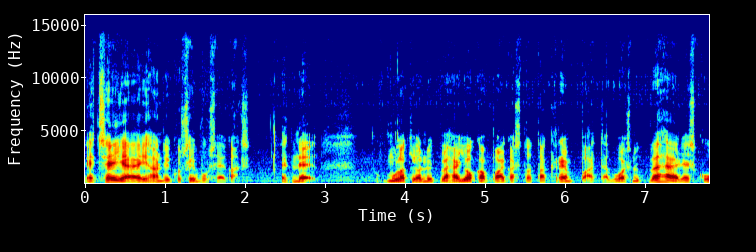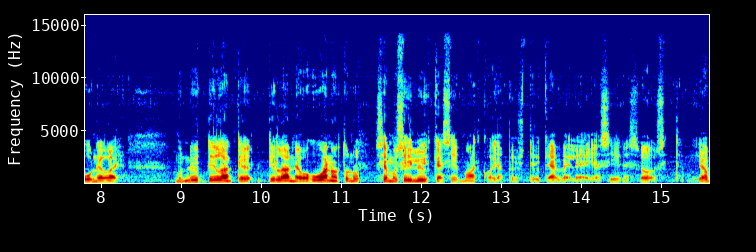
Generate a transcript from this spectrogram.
Että se jää ihan niin kuin sivusekaksi. Että ne, mullakin on nyt vähän joka paikassa tota kremppaa, että voisi nyt vähän edes kuunnella mutta nyt tilante, tilanne on huonontunut, semmoisia lyhkäisiä matkoja pystyy kävelemään ja siinä se on sitten. Ja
